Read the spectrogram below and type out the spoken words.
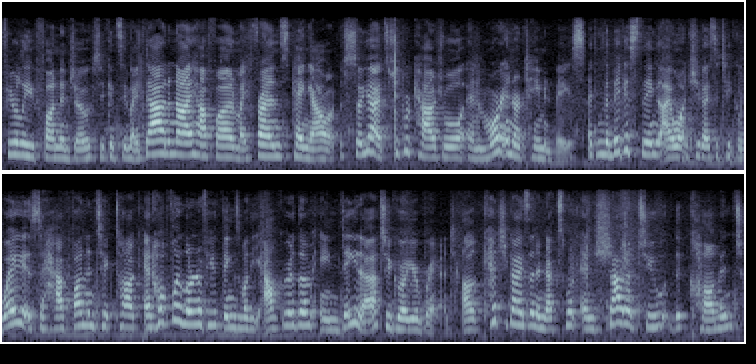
purely fun and jokes. You can see my dad and I have fun, my friends hang out. So yeah, it's super casual and more entertainment based. I think the biggest thing I want you guys to take away is to have fun in TikTok and hopefully learn a few things about the algorithm and data to grow your brand. I'll catch you guys in the next one and shout out to the comment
